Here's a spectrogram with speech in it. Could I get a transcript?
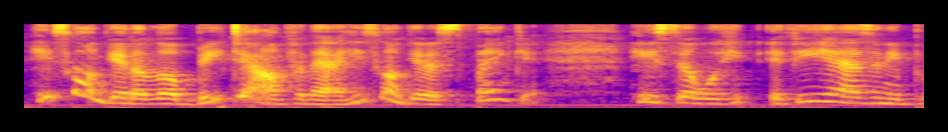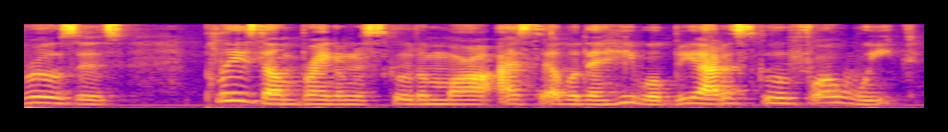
he's gonna get a little beat down for that. He's gonna get a spanking. He said well he, if he has any bruises please don't bring him to school tomorrow. I said well then he will be out of school for a week.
